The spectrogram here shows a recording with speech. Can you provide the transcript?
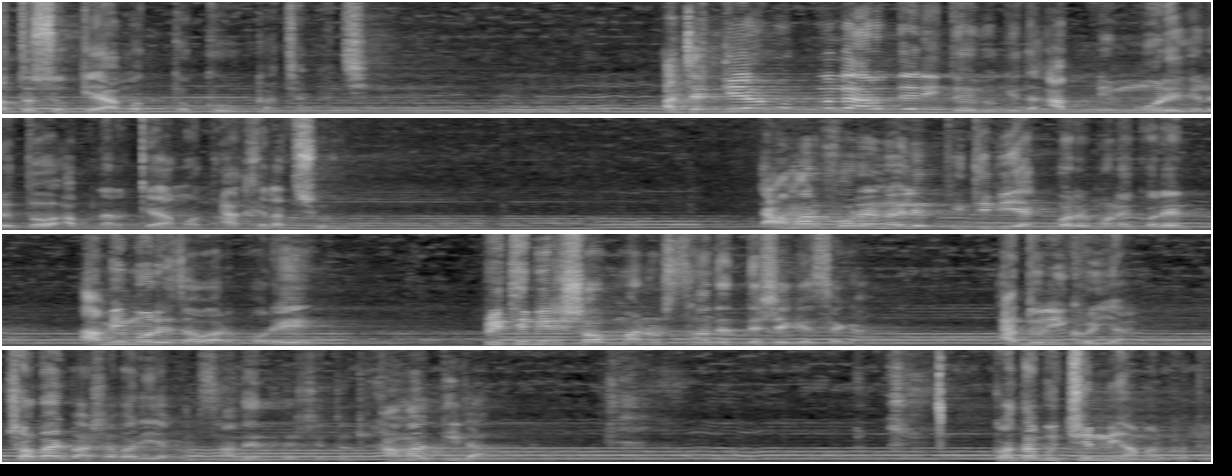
অথচ কেয়ামত তো খুব কাছাকাছি। আচ্ছা কেয়ামত নালে আরও দেরিতে হইব, কিন্তু আপনি মরে গেলে তো আপনার কেয়ামত আখেরাত শুরু। আমার পরে নইলে পৃথিবী একবারে মনে করেন, আমি মরে যাওয়ার পরে পৃথিবীর সব মানুষ চাঁদের দেশে গেছে গা, আধুনিক হইয়া। সবার বাসা বাড়ি এখন চাঁদের দেশে। তো আমার কি লাভ? কথা বুঝছেন নি আমার কথা?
